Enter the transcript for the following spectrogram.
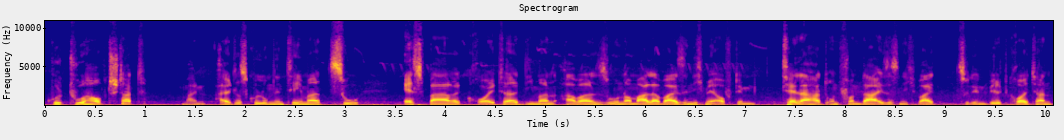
Kulturhauptstadt, mein altes Kolumnenthema, zu essbare Kräuter, die man aber so normalerweise nicht mehr auf dem Teller hat und von da ist es nicht weit zu den Wildkräutern.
